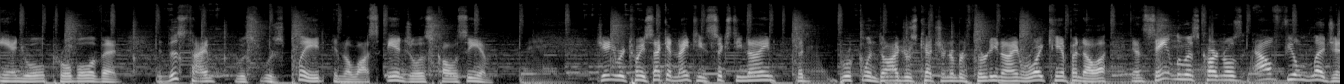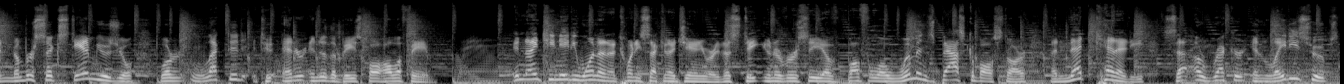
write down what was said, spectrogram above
annual Pro Bowl event. this time was was played in the Los Angeles Coliseum. January 22nd, 1969, the Brooklyn Dodgers catcher number 39, Roy Campanella, and St. Louis Cardinals outfield legend number 6, Stan Musial, were elected to enter into the Baseball Hall of Fame. In 1981, on the 22nd of January, the State University of Buffalo women's basketball star Annette Kennedy set a record in ladies hoops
